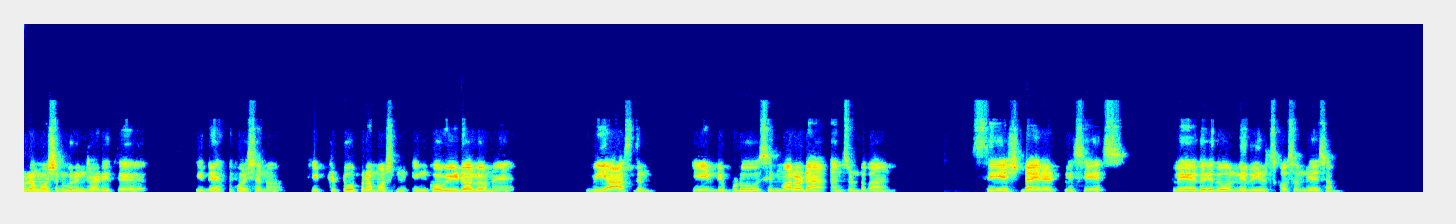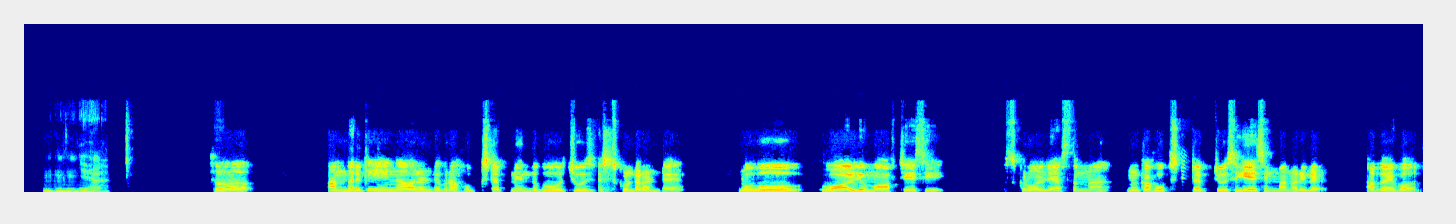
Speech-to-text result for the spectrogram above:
ప్రమోషన్ గురించి అడిగితే ఇదే క్వశ్చన్ హిట్ టూ ప్రమోషన్ ఇంకో వీడియోలోనే వి ఆస్ దిమ్ ఏంటి ఇప్పుడు సినిమాలో డాన్స్ ఉంటుందా అని? సేష్ డైరెక్ట్లీ సేస్ లేదు ఇది ఓన్లీ రీల్స్ కోసం చేసాం సో అందరికీ ఏం కావాలంటే ఇప్పుడు ఆ హుక్ స్టెప్ని ఎందుకు చూస్ చేసుకుంటారంటే నువ్వు వాల్యూమ్ ఆఫ్ చేసి స్క్రోల్ చేస్తున్నా నీకు ఆ హుక్ స్టెప్ చూసి ఏ సినిమానో రిలే అర్థమైపోవాలి.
